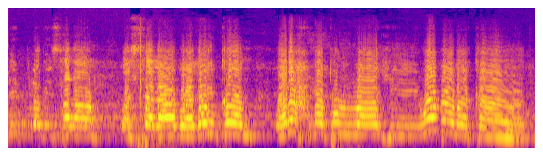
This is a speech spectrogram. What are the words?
বিপ্লবী সালাম আসসালামু আলাইকুম ওয়া রাহমাতুল্লাহি ওয়া বারাকাতুহু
